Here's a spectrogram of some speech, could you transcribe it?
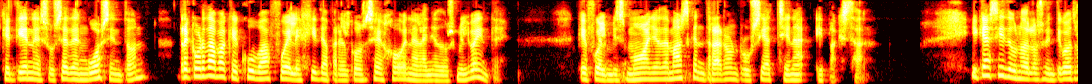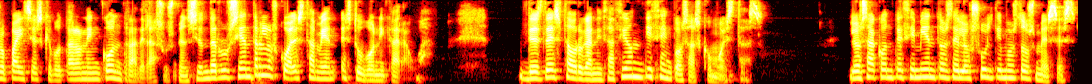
que tiene su sede en Washington, recordaba que Cuba fue elegida para el Consejo en el año 2020, que fue el mismo año además que entraron Rusia, China y Pakistán y que ha sido uno de los 24 países que votaron en contra de la suspensión de Rusia, entre los cuales también estuvo Nicaragua. Desde esta organización dicen cosas como estas. Los acontecimientos de los últimos dos meses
